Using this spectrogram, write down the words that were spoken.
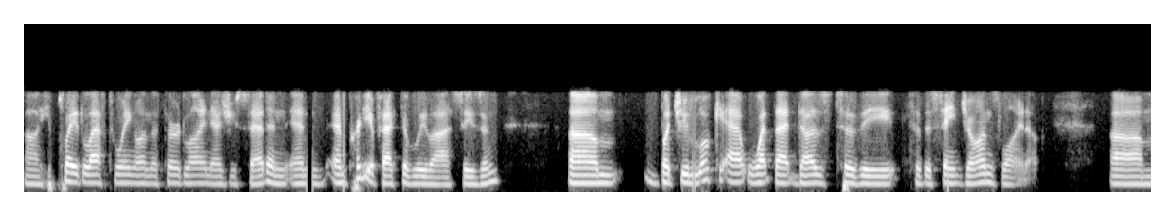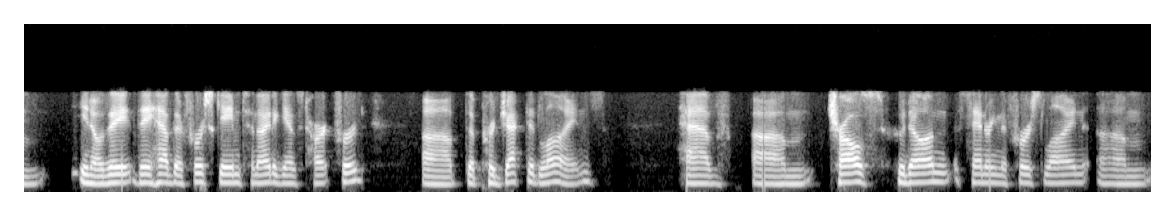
Uh, he played left wing on the third line, as you said, and and and pretty effectively last season. Um, but you look at what that does to the to the St. John's lineup. Um, you know, they they have their first game tonight against Hartford. Uh, the projected lines have um, Charles Hudon centering the first line um,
